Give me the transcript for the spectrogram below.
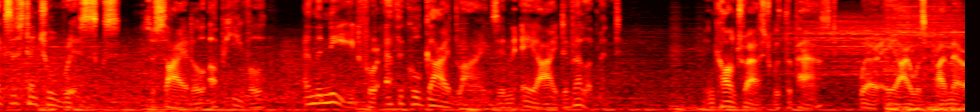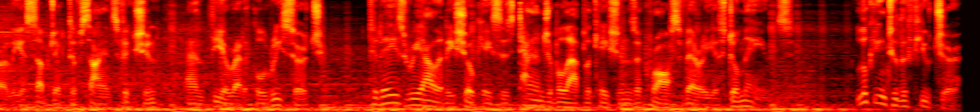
existential risks, societal upheaval, and the need for ethical guidelines in AI development. In contrast with the past, where AI was primarily a subject of science fiction and theoretical research, today's reality showcases tangible applications across various domains. Looking to the future,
